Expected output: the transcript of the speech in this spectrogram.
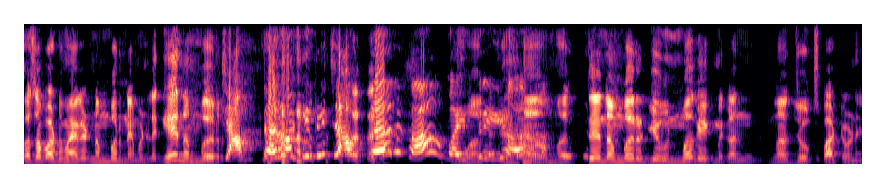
कसा पाठवू? माझ्याकडे नंबर नाही. म्हटलं घे नंबर चॅप्टर किती चॅप्टर मैत्री मग मग ते नंबर घेऊन मग एकमेकांना जोक्स पाठवणे.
